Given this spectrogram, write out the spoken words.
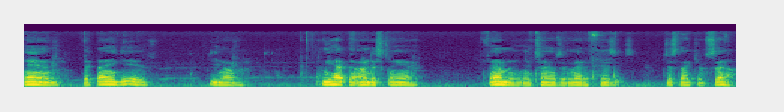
and the thing is, you know, you have to understand family in terms of metaphysics, just like yourself,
